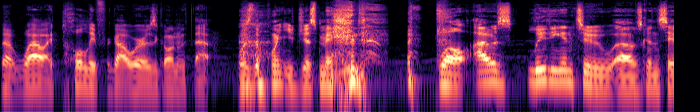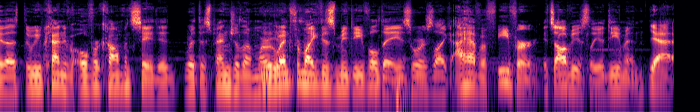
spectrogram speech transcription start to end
but wow, I totally forgot where I was going with that. What was the point you just made? Well, I was leading into, uh, I was going to say that we've kind of overcompensated with this pendulum where we went from like this medieval days where it's like, I have a fever. It's obviously a demon. yeah,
